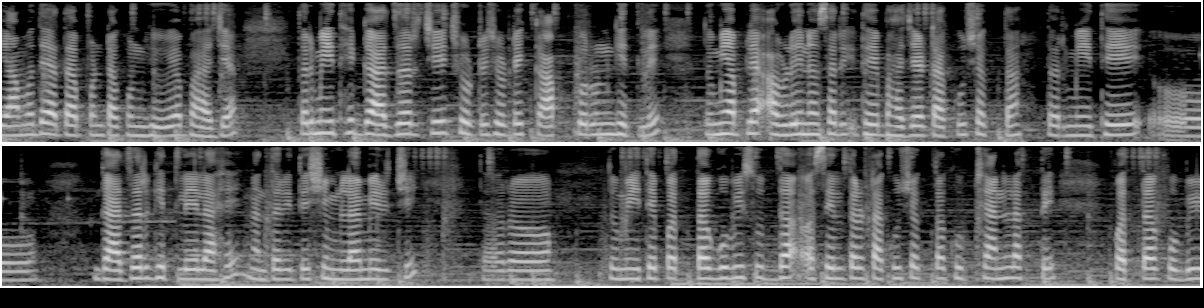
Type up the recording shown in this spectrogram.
यामध्ये आता आपण टाकून घेऊया भाज्या. तर मी इथे गाजरचे छोटे छोटे काप करून घेतले. तुम्ही आपल्या आवडीनुसार इथे भाज्या टाकू शकता. तर मी इथे गाजर घेतलेला आहे. नंतर इथे शिमला मिरची. तर तुम्ही इथे पत्ताकोबीसुद्धा असेल तर टाकू शकता. खूप छान लागते पत्ताकोबी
